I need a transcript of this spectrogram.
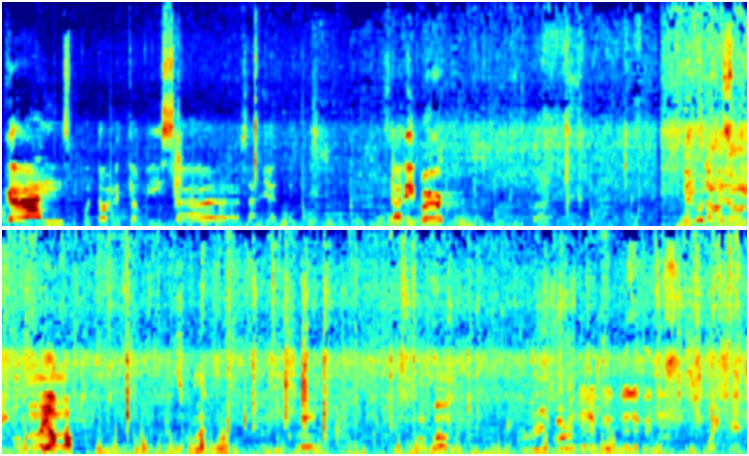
Guys, pupunta ulit kami sa... Saan yan? Sa river. Ayaw ko? Baba. River. Talagang talaga dyan. Moises.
